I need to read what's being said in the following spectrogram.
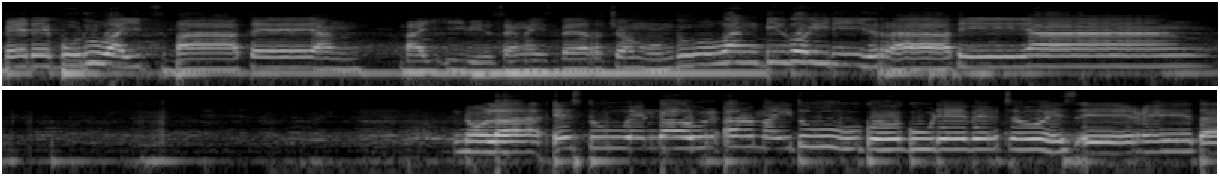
bere burua hitz batean. Bai ibiltzen naiz bertso munduan Bilbo irratian. Nola ez duen gaur amaituko gure bertso ez erreta.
